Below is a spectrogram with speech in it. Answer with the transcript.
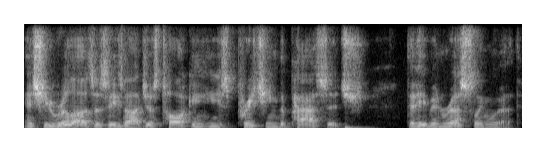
And she realizes he's not just talking, he's preaching the passage that he'd been wrestling with.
